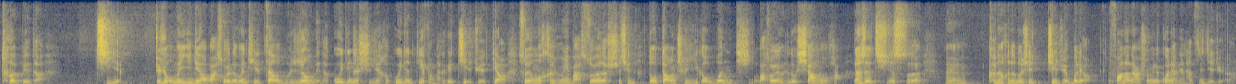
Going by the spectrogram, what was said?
特别的急。就是我们一定要把所有的问题，在我们认为的规定的时间和规定的地方把它给解决掉，所以我们很容易把所有的事情都当成一个问题，把所有的问题都项目化。但是其实，嗯，可能很多东西解决不了，放在那儿，说明过两年它自己解决了。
